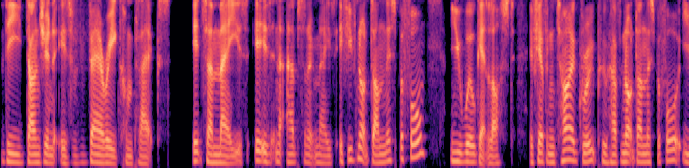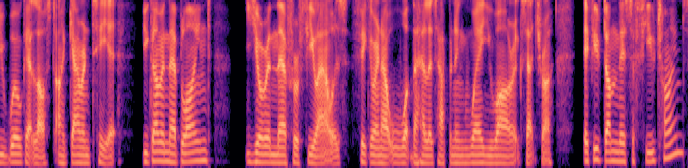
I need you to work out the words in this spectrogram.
The dungeon is very complex. It's a maze. It is an absolute maze. If you've not done this before, you will get lost. If you have an entire group who have not done this before, you will get lost. I guarantee it. You go in there blind, you're in there for a few hours figuring out what the hell is happening, where you are, etc. If you've done this a few times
